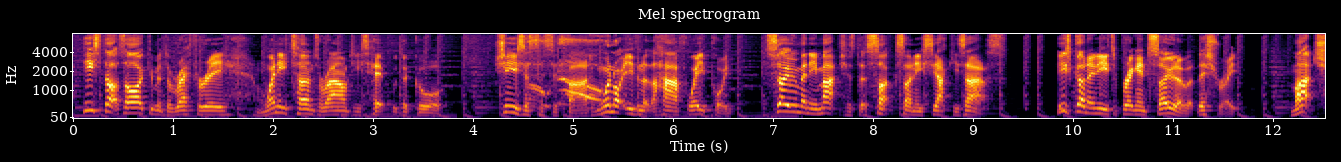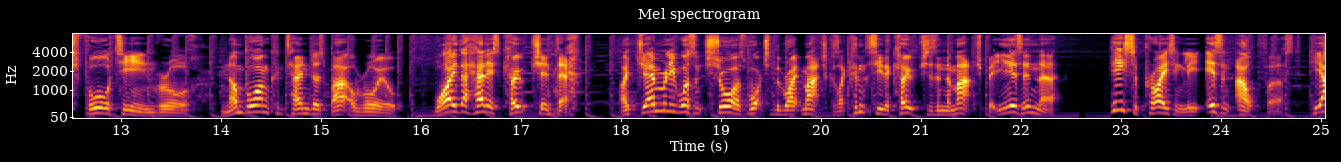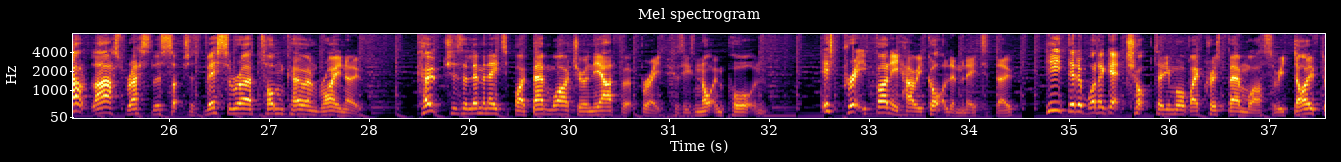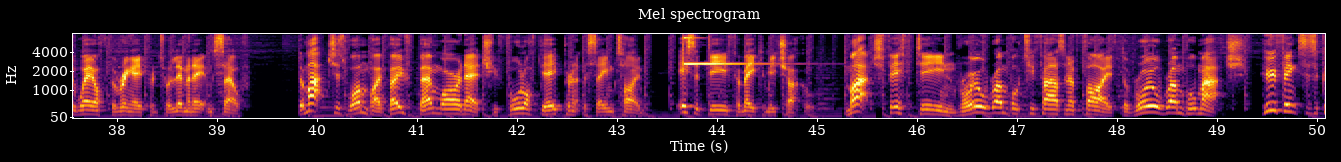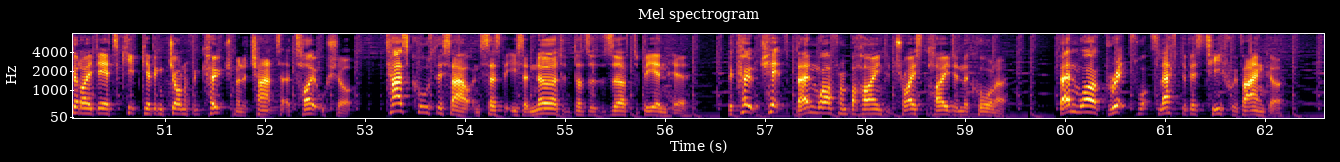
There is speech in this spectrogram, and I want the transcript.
He starts arguing with the referee, and when he turns around, he's hit with the gore. Jesus, this is oh, bad, and we're not even at the halfway point. So many matches that suck Sonny Siaki's ass. He's gonna need to bring in Solo at this rate. Match 14 Raw. Number one contenders battle royal. Why the hell is Coach in there? I generally wasn't sure I was watching the right match because I couldn't see the coaches in the match, but he is in there. He surprisingly isn't out first. He outlasts wrestlers such as Viscera, Tomko, and Rhino. Coach is eliminated by Benoit during the advert break because he's not important. It's pretty funny how he got eliminated though. He didn't want to get chopped anymore by Chris Benoit, so he dived away off the ring apron to eliminate himself. The match is won by both Benoit and Edge, who fall off the apron at the same time. It's a D for making me chuckle. Match 15, Royal Rumble 2005, the Royal Rumble match. Who thinks it's a good idea to keep giving Jonathan Coachman a chance at a title shot? Taz calls this out and says that he's a nerd and doesn't deserve to be in here. The coach hits Benoit from behind and tries to hide in the corner. Benoit grits what's left of his teeth with anger.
